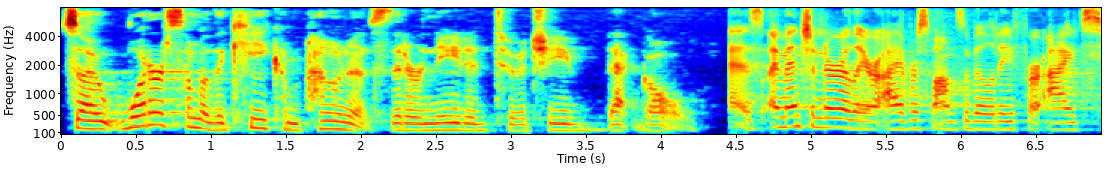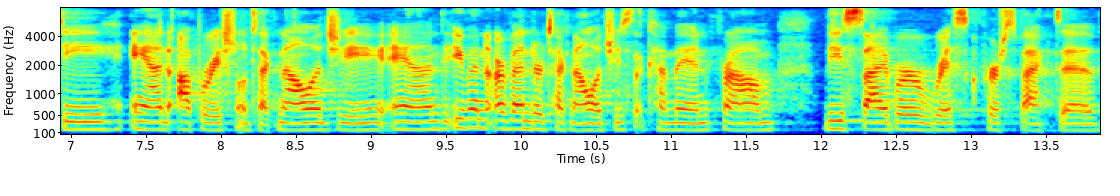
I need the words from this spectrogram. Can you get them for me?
So, what are some of the key components that are needed to achieve that goal? As I mentioned earlier, I have responsibility for IT and operational technology, and even our vendor technologies that come in from the cyber risk perspective.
